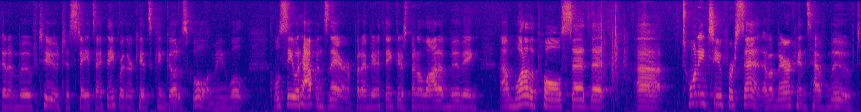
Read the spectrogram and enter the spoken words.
gonna move too to states I think where their kids can go to school. I mean, we'll we'll see what happens there. But I mean, I think there's been a lot of moving. Um, one of the polls said that uh, 22% of Americans have moved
